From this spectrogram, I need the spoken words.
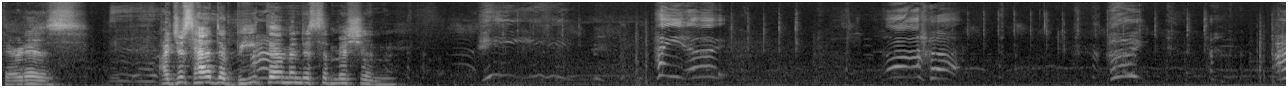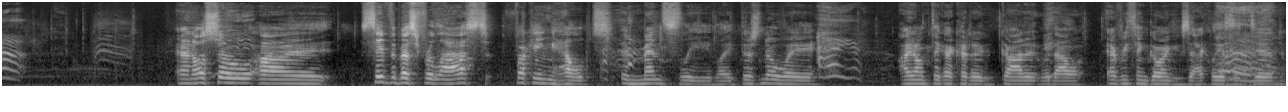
There it is. I just had to beat them into submission. And also, uh, save the best for last fucking helped immensely. Like, there's no way. I don't think I could have got it without everything going exactly as it did.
